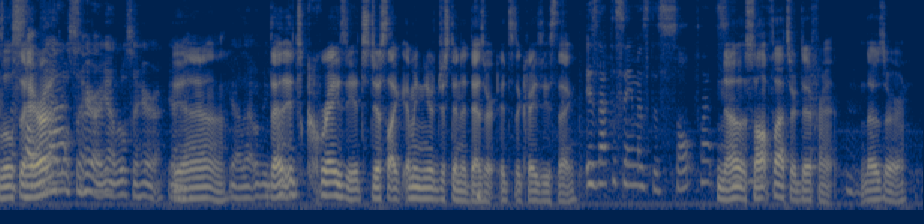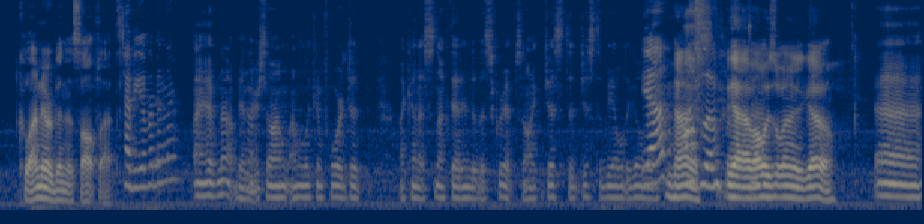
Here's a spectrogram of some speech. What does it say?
Little The Sahara. Little Sahara, yeah, Little Sahara. Yeah, Yeah. yeah, that would be. That cool. it's crazy. It's just like I mean, you're just in a desert. It's the craziest thing. Is that the same as the salt flats? No, the salt flats are different. Those are cool. I've never been to the salt flats. Have you ever been there? I have not been there, so I'm I'm looking forward to. I kind of snuck that into the script, so I just to just to be able to go. there. Yeah. Nice. Awesome. Yeah, I've always wanted to go. Uh,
